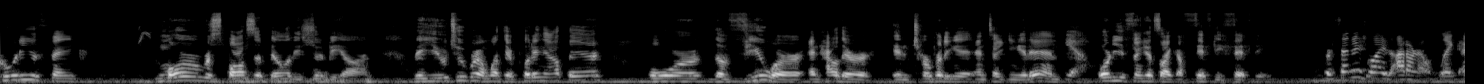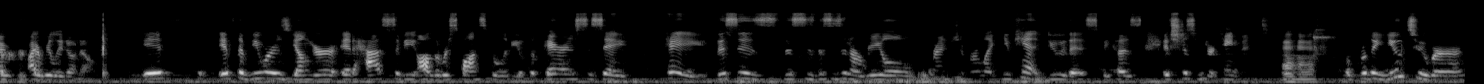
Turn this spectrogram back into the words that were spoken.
who do you think more responsibility should be on? The YouTuber and what they're putting out there, or the viewer and how they're interpreting it and taking it in? Yeah. Or do you think it's like a 50 50? percentage wise, I don't know. Like, I, I really don't know. If if the viewer is younger, it has to be on the responsibility of the parents to say, "Hey, this is this is this isn't a real friendship," or like, "You can't do this because it's just entertainment." Mm-hmm. But for the YouTuber,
